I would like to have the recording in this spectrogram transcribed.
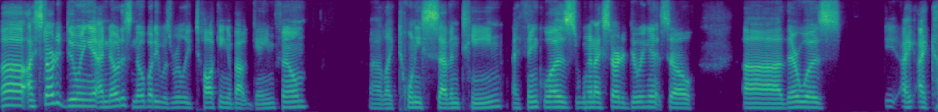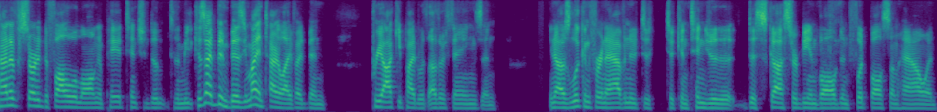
Uh, I started doing it. I noticed nobody was really talking about game film. Uh, like 2017, I think was when I started doing it. So uh, there was, I, I kind of started to follow along and pay attention to, to the media because I've been busy my entire life. I'd been preoccupied with other things. And, you know, I was looking for an avenue to, to continue to discuss or be involved in football somehow. And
